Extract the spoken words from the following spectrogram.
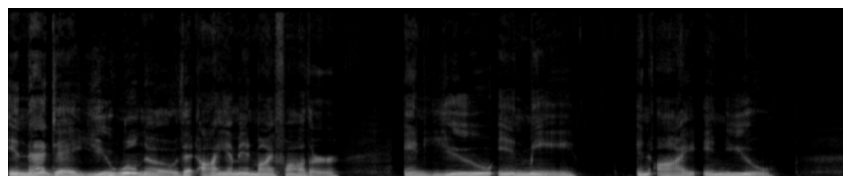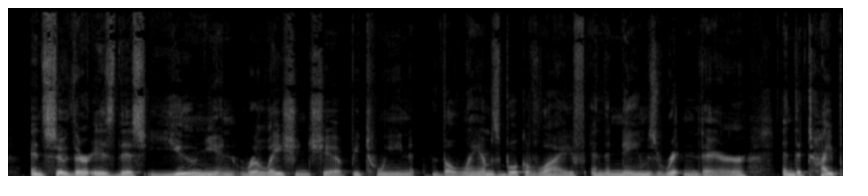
in that day you will know that i am in my father and you in me and i in you and so there is this union relationship between the Lamb's Book of Life and the names written there and the type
